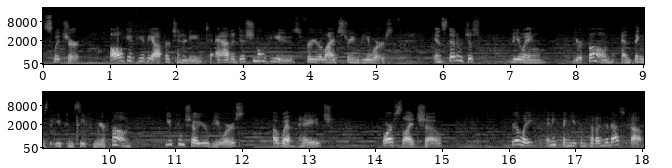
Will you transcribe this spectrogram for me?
Switcher all give you the opportunity to add additional views for your live stream viewers. Instead of just viewing your phone and things that you can see from your phone, you can show your viewers a web page or a slideshow. Really, anything you can put on your desktop.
